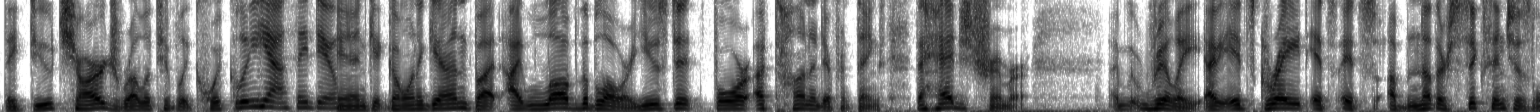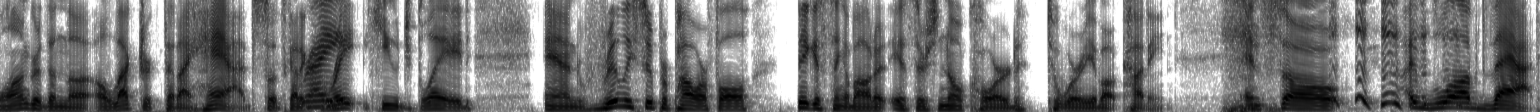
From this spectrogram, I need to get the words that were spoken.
They do charge relatively quickly. Yeah, they do. And get going again, but I love the blower. Used it for a ton of different things. The hedge trimmer. Really, it's great. It's it's another six inches longer than the electric that I had, so it's got a Right. great huge blade, and really super powerful. Biggest thing about it is there's no cord to worry about cutting. And so I loved that.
